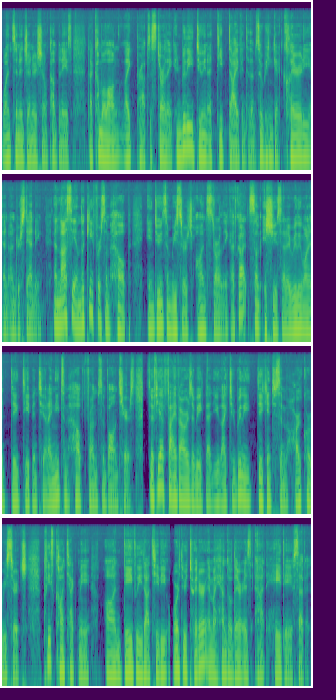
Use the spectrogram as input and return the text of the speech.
once in a generational companies that come along, like perhaps a Starlink, and really doing a deep dive into them so we can get clarity and understanding. And lastly, I'm looking for some help in doing some research on Starlink. I've got some issues that I really want to dig deep into, and I need some help from some volunteers. So if you have five hours a week that you like to really dig into some hardcore research, please contact me on davelee.tv or through Twitter, and my handle there is at heydave7.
